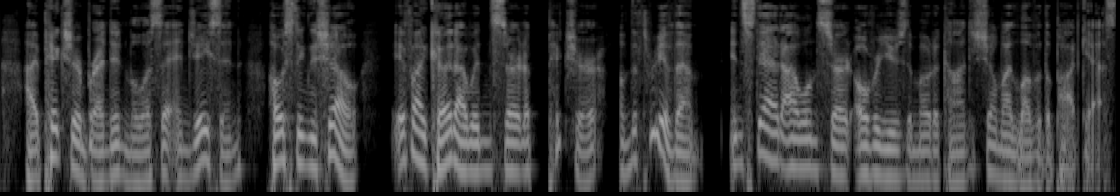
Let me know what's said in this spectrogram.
I picture Brendan, Melissa, and Jason hosting the show. If I could, I would insert a picture of the three of them. Instead, I will insert overused emoticon to show my love of the podcast.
